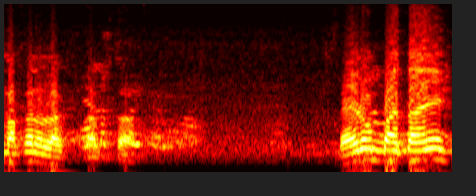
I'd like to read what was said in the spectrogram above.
막가는 랍, 랍스타 메론 빠따이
